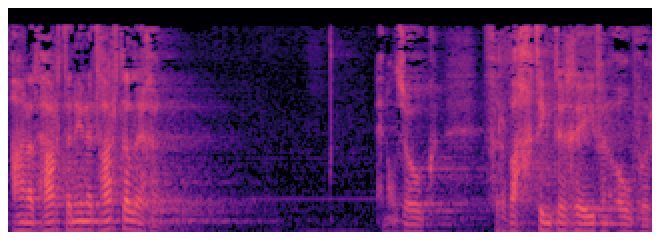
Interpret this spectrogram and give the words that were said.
aan het hart en in het hart te leggen. En ons ook verwachting te geven over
